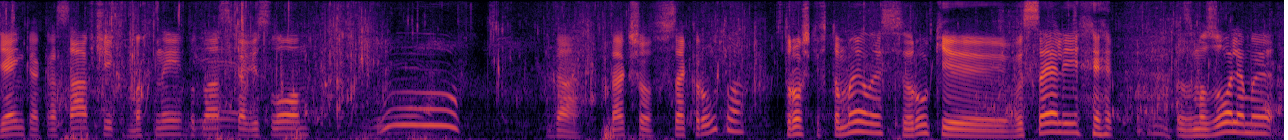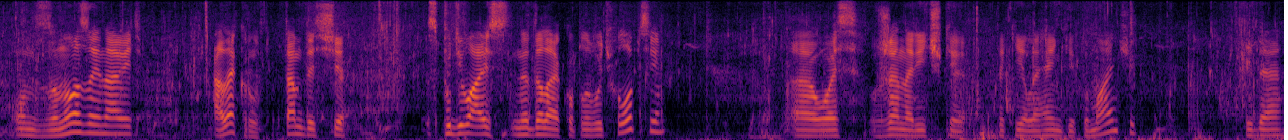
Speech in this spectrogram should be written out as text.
Дянька, красавчик, махни, будь ласка, віслом. У! Так що все круто. Трошки втомились, руки веселі, з мозолями, он з занозою навіть. Але круто. Там десь ще, сподіваюсь, недалеко пливуть хлопці. Е, Ось вже на річці такий легенький туманчик іде.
